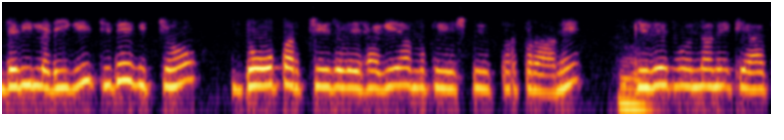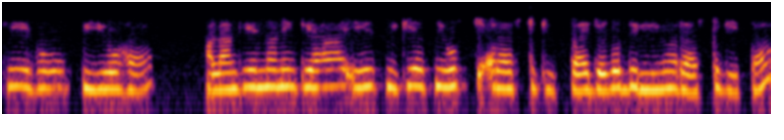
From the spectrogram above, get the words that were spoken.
ਜਿਹੜੀ ਲੜੀ ਗਈ ਜਿਹਦੇ ਵਿੱਚੋਂ ਦੋ ਪਰਚੇ ਜਿਹੜੇ ਹੈਗੇ ਆ ਮੁਕੇਸ਼ ਦੇ ਉੱਪਰ ਪੁਰਾਣੇ ਜਿਹਦੇ ਤੋਂ ਇਹਨਾਂ ਨੇ ਕਿਹਾ ਕਿ ਉਹ ਪੀਓ ਹੈ। ਹਾਲਾਂਕਿ ਇਹਨਾਂ ਨੇ ਕਿਹਾ ਇਹ ਸੀ ਕਿ ਅਸੀਂ ਉਸ ਚ ਅਰੈਸਟ ਕੀਤਾ ਹੈ, ਜਦੋਂ ਦਿੱਲੀੋਂ ਅਰੈਸਟ ਕੀਤਾ।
